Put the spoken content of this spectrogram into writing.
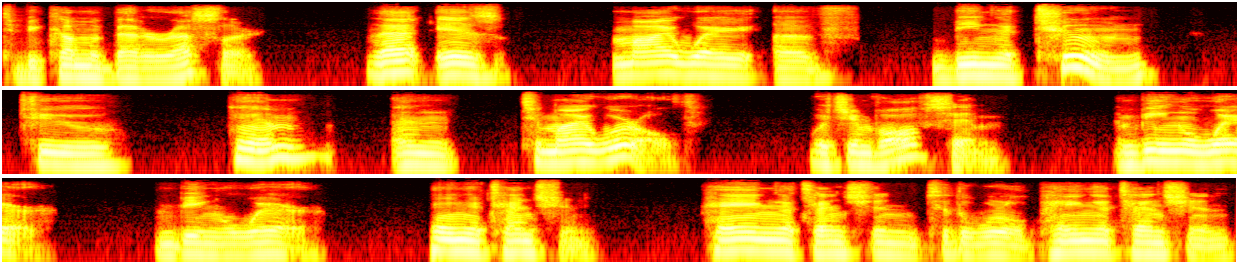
to become a better wrestler. That is my way of being attuned to him and to my world, which involves him and being aware and being aware, paying attention, paying attention to the world, paying attention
